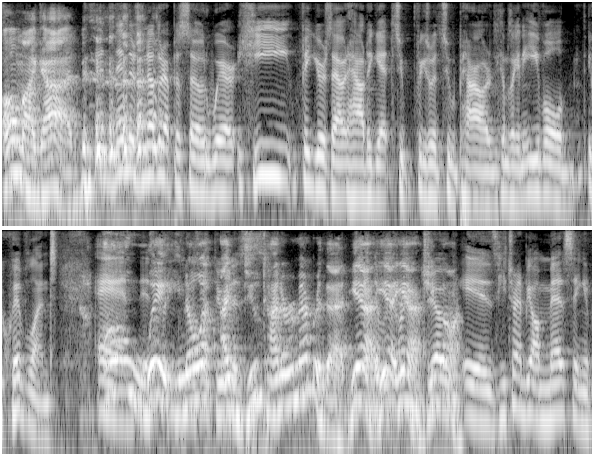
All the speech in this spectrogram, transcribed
oh my god. And then there's another episode where he figures out how to get super, figures out superpowers, becomes like an evil equivalent. And oh wait, you know what? I this- do kind of remember that. Yeah, yeah, yeah. Keep joke is he's trying to be all menacing and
